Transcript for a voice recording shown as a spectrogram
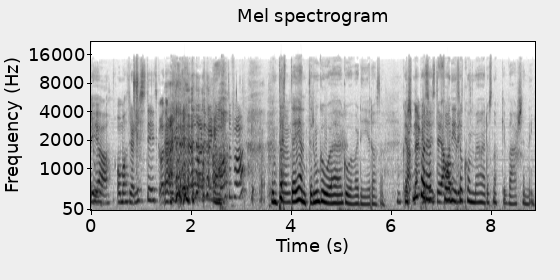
Ja, og materialistisk, og det var det ikke måte på. Men dette er jenter med gode, gode verdier, altså. Kanskje Ja, vi nei, vi bare få de de til blitt- å komme her og snakke hver sending.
